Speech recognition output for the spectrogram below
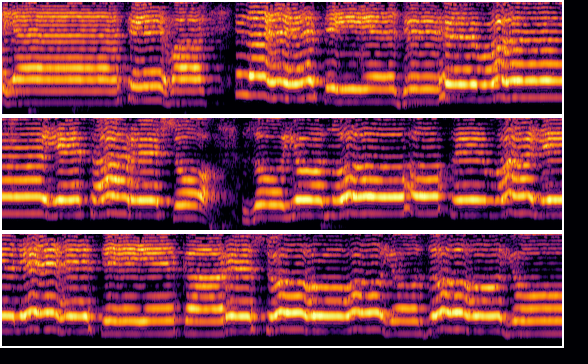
хорошо, зоёно кываелесе хорошо, yo зоёдок.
